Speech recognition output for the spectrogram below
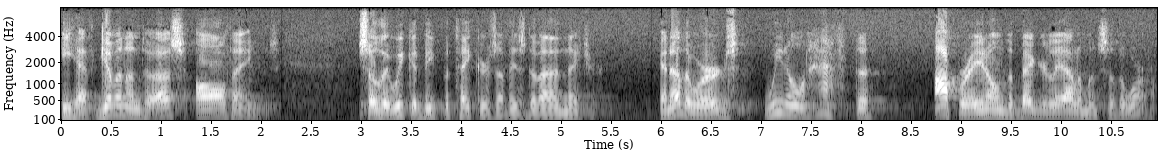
He hath given unto us all things, so that we could be partakers of His divine nature. In other words, we don't have to operate on the beggarly elements of the world.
